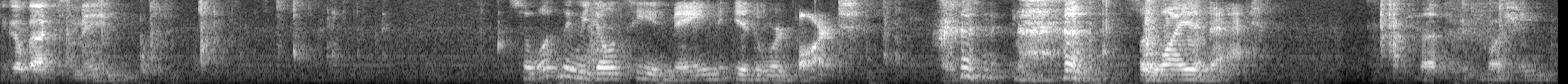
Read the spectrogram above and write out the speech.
You go back to main. So one thing we don't see in main is the word Bart. So why is that? That's a good question.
